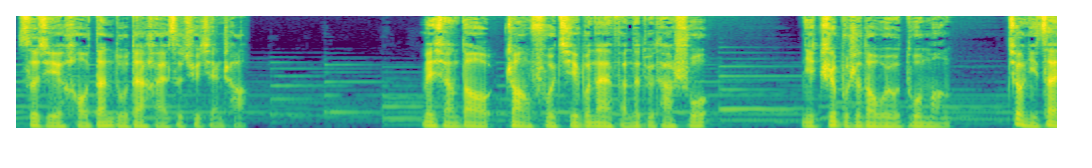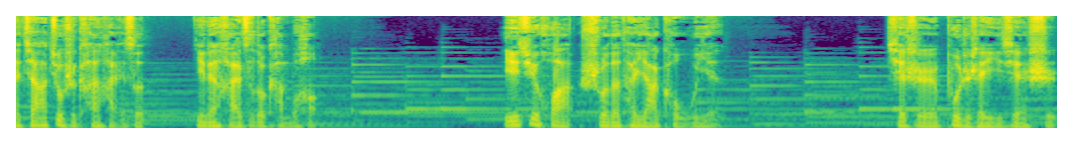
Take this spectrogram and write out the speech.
自己好单独带孩子去检查。没想到丈夫极不耐烦地对她说：“你知不知道我有多忙？叫你在家就是看孩子，你连孩子都看不好。”一句话说得她哑口无言。其实不止这一件事，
